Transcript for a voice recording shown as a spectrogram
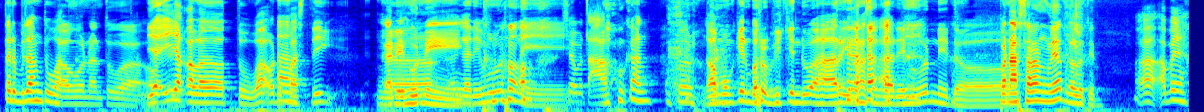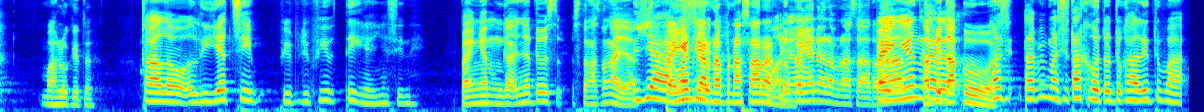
terbilang tua Bangunan tua. Ya oke. iya kalau tua udah Ah. pasti Nggak eh, dihuni. Nggak dihuni. siapa tahu kan Nggak mungkin baru bikin dua hari langsung nggak dihuni dong. Penasaran ngeliat gak lu Tin? Eh, apa ya Makhluk itu. Kalau lihat sih 50-50 kayaknya sini Pengen enggaknya tuh setengah-setengah ya. iya Pengen masih- karena penasaran. Lu ya? pengen karena penasaran, pengen tapi karena- takut. masih tapi masih takut untuk hal itu pak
